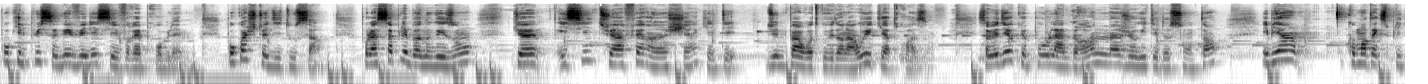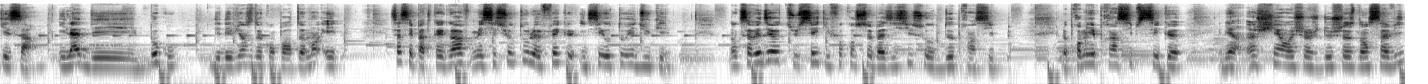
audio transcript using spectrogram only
pour qu'il puisse révéler ses vrais problèmes. Pourquoi je te dis tout ça? Pour la simple et bonne raison que ici, tu as affaire à un chien qui a été d'une part retrouvé dans la rue et qui a 3 ans. Ça veut dire que pour la grande majorité de son temps, eh bien, comment t'expliquer ça? Il a des beaucoup des déviances de comportement et ça c'est pas très grave, mais c'est surtout le fait qu'il s'est auto-éduqué. Donc ça veut dire, tu sais, qu'il faut qu'on se base ici sur deux principes. Le premier principe, c'est que, eh un chien recherche deux choses dans sa vie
